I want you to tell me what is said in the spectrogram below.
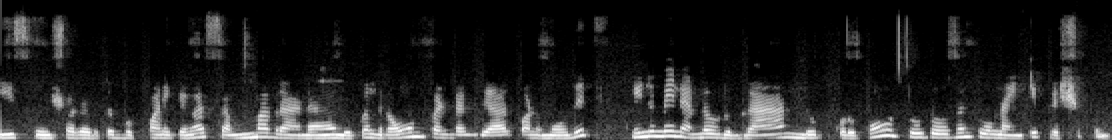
லீஸ் ஸ்க்ரீன்ஷாட் எடுத்து புக் பண்ணிக்கோங்க. செம்ம கிராண்டான லுக் அந்த ரவுண்ட் பெண்டன்ட் வேர் பண்ணும்போது இன்னுமே நல்ல ஒரு கிராண்ட் லுக் கொடுக்கும். Two thousand two ninety plus shipping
